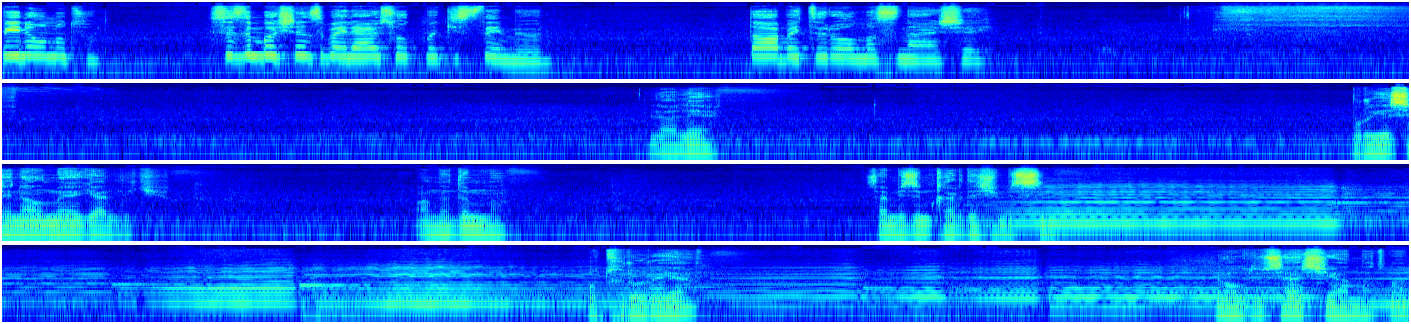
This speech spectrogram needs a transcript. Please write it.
Beni unutun. Sizin başınızı belaya sokmak istemiyorum. Daha beter olmasın her şey. Lale. Buraya seni almaya geldik. Anladın mı? Sen bizim kardeşimizsin. Otur oraya. Ne olduysa her şeyi anlat bana.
